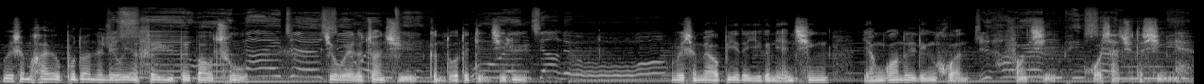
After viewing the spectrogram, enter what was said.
为什么还有不断的流言蜚语被爆出，就为了赚取更多的点击率？为什么要逼得一个年轻、阳光的灵魂放弃活下去的信念？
